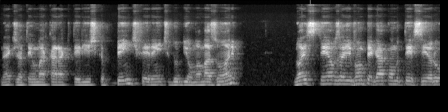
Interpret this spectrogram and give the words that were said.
né, que já tem uma característica bem diferente do bioma amazônico. Nós temos aí, vamos pegar como terceiro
